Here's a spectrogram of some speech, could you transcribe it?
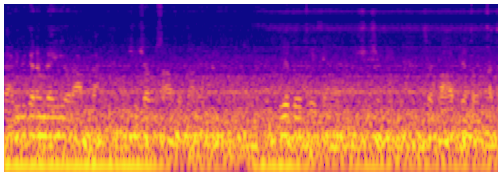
गाड़ी भी गर्म रहेगी और आपका शीशा भी साफ़ होता रहेगा ये दो तरीके हैं शीशे की। से भाप या तो ख़त्म करना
